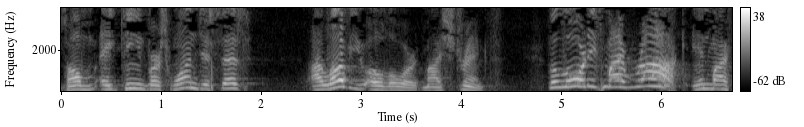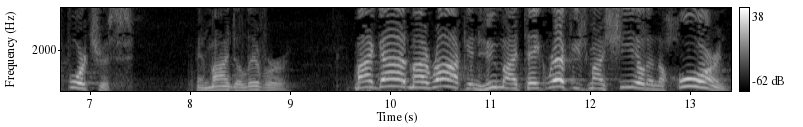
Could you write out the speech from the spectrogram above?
Psalm 18, verse 1 just says, I love you, O Lord, my strength. The Lord is my rock and my fortress and my deliverer. My God, my rock, in whom I take refuge, my shield and the horn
